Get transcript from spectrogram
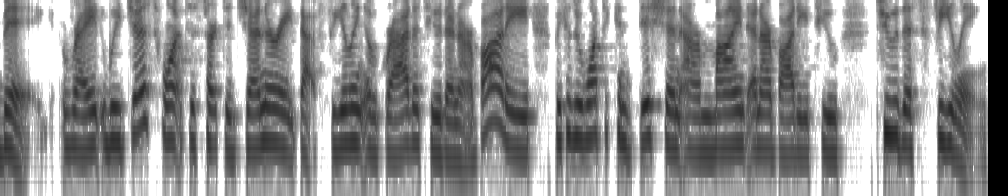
big, right? We just want to start to generate that feeling of gratitude in our body because we want to condition our mind and our body to to this feeling,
